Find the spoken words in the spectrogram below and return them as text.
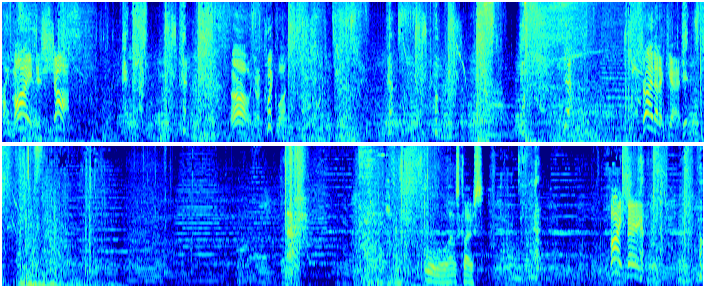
My mind is sharp. Oh, you're a quick one. Try that again. Was close. Fight me.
